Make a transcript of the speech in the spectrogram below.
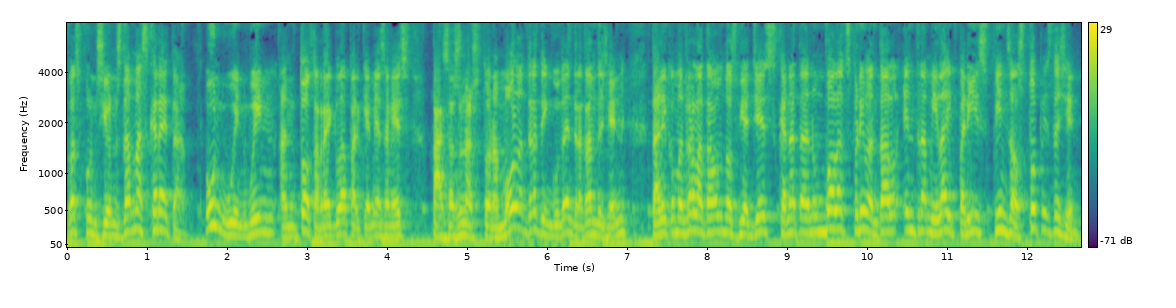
les funcions de mascareta. Un win-win en tota regla perquè, a més a més, passes una estona molt entretinguda entre tanta gent, tal com ens relatava un dels viatgers que ha anat en un vol experimental entre Milà i París fins als topes de gent.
